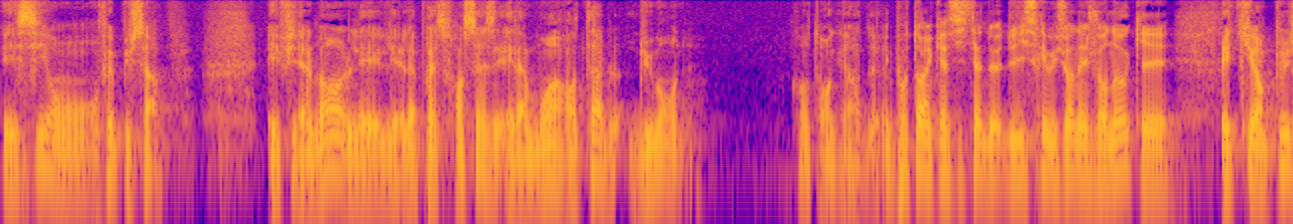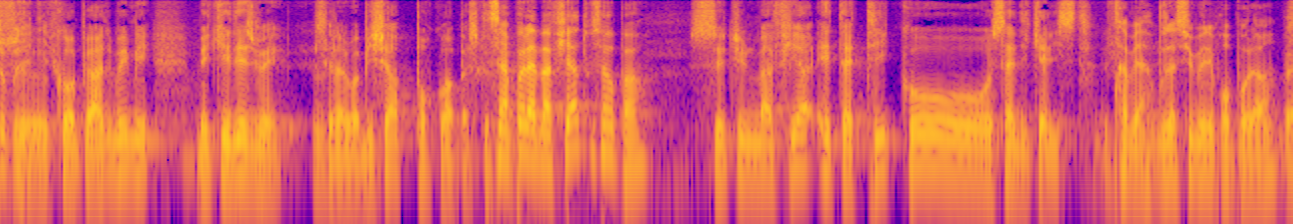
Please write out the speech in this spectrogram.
Et si on, on fait plus simple? Et finalement, les- les- la presse française est la moins rentable du monde. Quand on regarde Et pourtant, avec un système de, de distribution des journaux qui est. et qui en plus euh, coopératif, mais, mais, mais qui est désuet. C'est la loi Bichat. Pourquoi? Parce que C'est un peu la mafia, tout ça ou pas? C'est une mafia étatico-syndicaliste. Très bien, vous assumez les propos là. hein. Oui.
